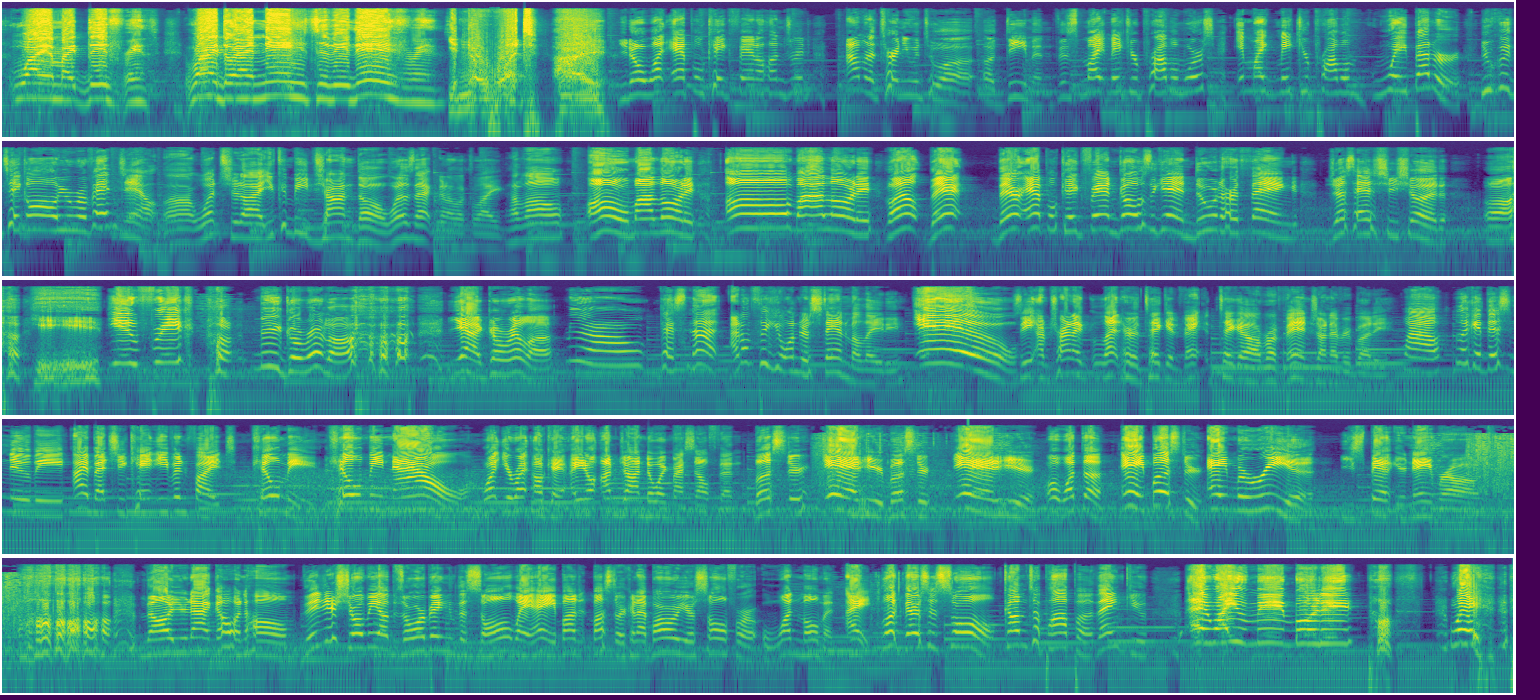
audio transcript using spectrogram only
Why am I different? Why do I need to be different? You know what? Hi. You know what, Apple Cake Fan 100? I'm gonna turn you into a, a demon. This might make your problem worse. It might make your problem way better. You could take all your revenge out. Uh, what should I? You can be John Doe. What is that gonna look like? Hello? Oh, my lordy. Oh, my lordy. Well, there, there Apple Cake Fan goes again, doing her thing just as she should. Uh, he. You freak! me gorilla. yeah, gorilla. Meow. That's not. I don't think you understand, milady. Ew! See, I'm trying to let her take adva- take a revenge on everybody. Wow, look at this newbie. I bet she can't even fight. Kill me. Kill me now. What, you're right. Okay, you know, I'm John Doing myself then. Buster, get out of here, Buster. Get out of here. Oh, what the? Hey, Buster. Hey, Maria. You spelt your name wrong. Oh, no, you're not going home. Did you show me absorbing the soul? Wait, hey, Bud Buster, can I borrow your soul for one moment? Hey, look, there's his soul. Come to Papa. Thank you. Hey, why you mean, bully? Wait.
